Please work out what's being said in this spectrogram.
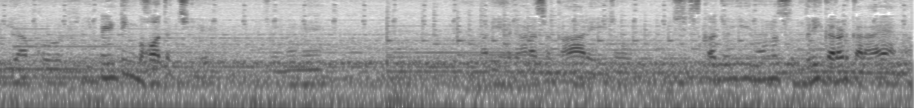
होगी आपको ये पेंटिंग बहुत अच्छी है। जो इन्होंने, हमारी हरियाणा सरकार है, जो इसका जो ये इन्होंने सुंदरीकरण कराया है ना,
